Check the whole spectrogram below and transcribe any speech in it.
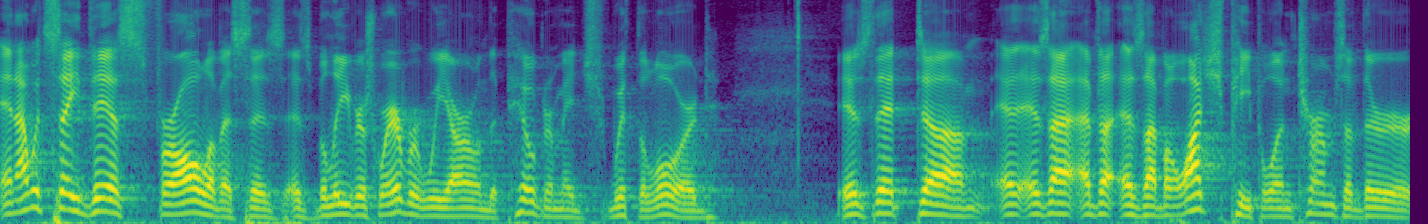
and I would say this for all of us as, as believers, wherever we are on the pilgrimage with the Lord, is that um, as, I, as I've watched people in terms of their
